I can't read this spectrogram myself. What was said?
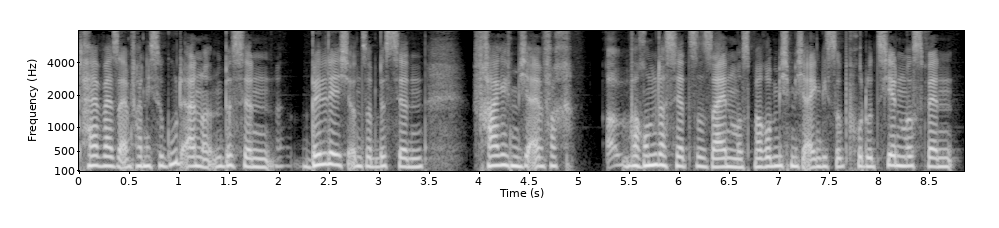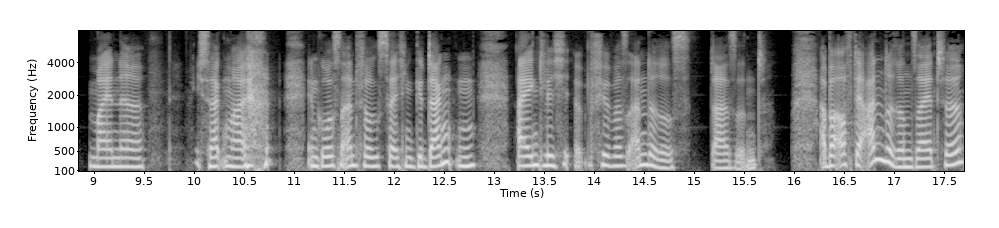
teilweise einfach nicht so gut an und ein bisschen billig und so ein bisschen frage ich mich einfach, warum das jetzt so sein muss, warum ich mich eigentlich so produzieren muss, wenn meine, ich sag mal in großen Anführungszeichen, Gedanken eigentlich für was anderes da sind. Aber auf der anderen Seite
